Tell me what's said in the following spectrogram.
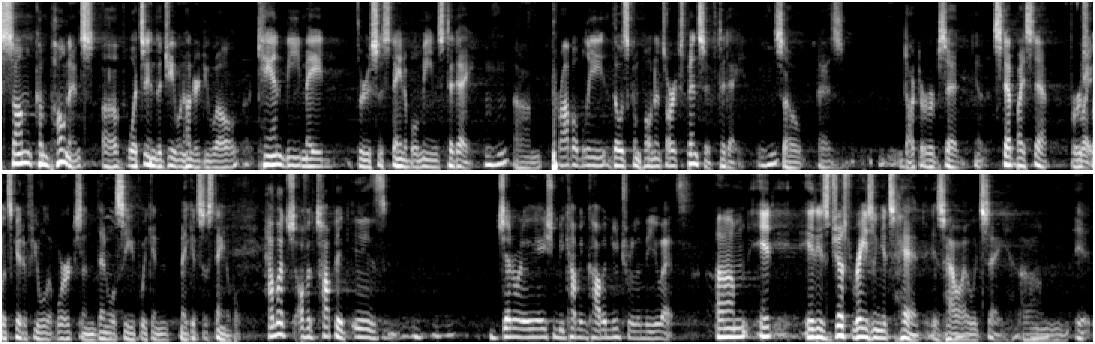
some components of what's in the G100 UL can be made through sustainable means today. Um, probably those components are expensive today. So, as Dr. Erb said, you know, step by step. First, Right. let's get a fuel that works, and then we'll see if we can make it sustainable. How much of a topic is general aviation becoming carbon neutral in the US? Um, it it is just raising its head, is how I would say. Um, it,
